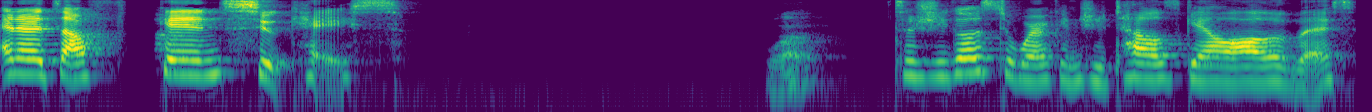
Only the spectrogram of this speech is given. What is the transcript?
and it's a fucking suitcase. What? So she goes to work and she tells Gail all of this.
